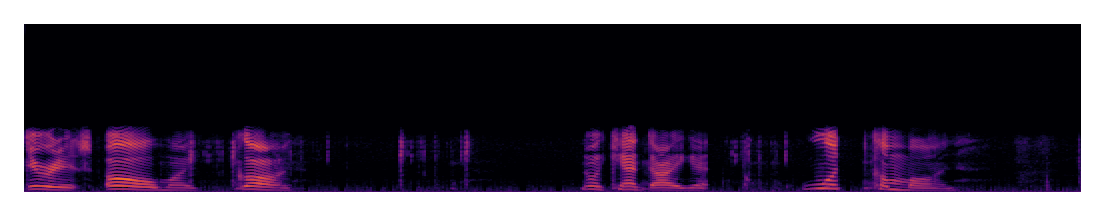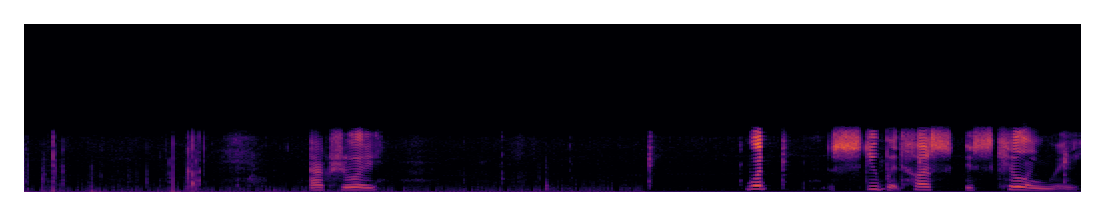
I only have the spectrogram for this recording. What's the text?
there it is. Oh my god. No, I can't die again. What? Come on. Actually, what stupid husk is killing me?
